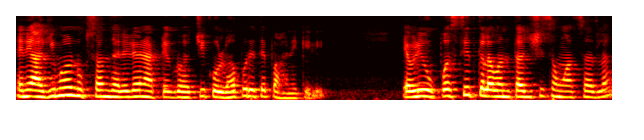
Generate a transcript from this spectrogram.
त्यांनी आगीमुळे नुकसान झालेल्या नाट्यगृहाची कोल्हापूर येथे पाहणी केली. यावेळी उपस्थित कलावंतांशी संवाद साधला.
